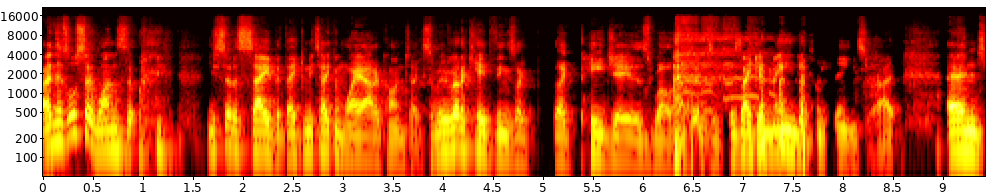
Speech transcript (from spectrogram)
and there's also ones that you sort of say, but they can be taken way out of context. So we've got to keep things like like PG as well in terms of because they can mean different things, right? And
